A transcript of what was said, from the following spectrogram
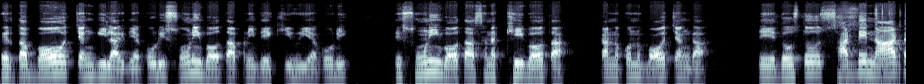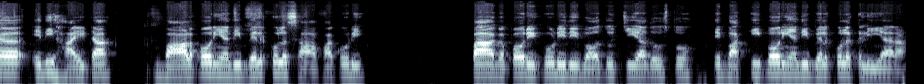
ਫਿਰ ਤਾਂ ਬਹੁਤ ਚੰਗੀ ਲੱਗਦੀ ਆ। ਘੋੜੀ ਸੋਹਣੀ ਬਹੁਤ ਆ, ਆਪਣੀ ਦੇਖੀ ਹੋਈ ਆ ਘੋੜੀ। ਤੇ ਸੋਹਣੀ ਬਹੁਤ ਆ, ਸੁਨੱਖੀ ਬਹੁਤ ਆ, ਕੰਨ ਕੁੰਨ ਬਹੁਤ ਚੰਗਾ। ਤੇ ਦੋਸਤੋ 9.5 ਇਹਦੀ ਹਾਈਟ ਆ ਬਾਲ ਭੌਰੀਆਂ ਦੀ ਬਿਲਕੁਲ ਸਾਫ਼ ਆ ਘੋੜੀ। ਭਾਗ ਭੌਰੀ ਘੋੜੀ ਦੀ ਬਹੁਤ ਉੱਚੀ ਆ ਦੋਸਤੋ, ਤੇ ਬਾਕੀ ਭੌਰੀਆਂ ਦੀ ਬਿਲਕੁਲ ਕਲੀਅਰ ਆ।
